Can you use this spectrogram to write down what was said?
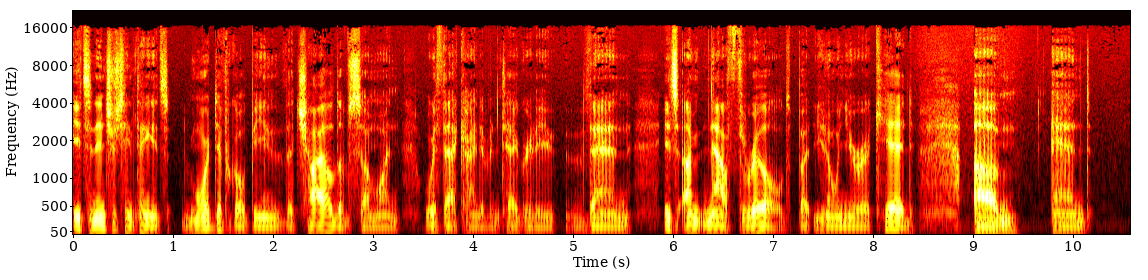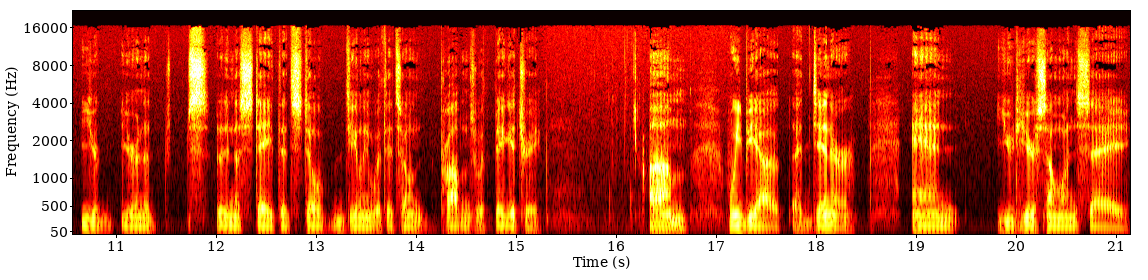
It's an interesting thing. It's more difficult being the child of someone with that kind of integrity than it's. I'm now thrilled, but you know when you're a kid, um, and you're you're in a in a state that's still dealing with its own problems with bigotry um, we'd be out at dinner and you'd hear someone say,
